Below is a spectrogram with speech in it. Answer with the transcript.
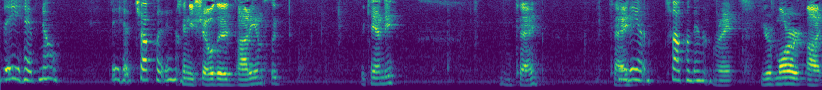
they have no. They have chocolate in them. Can you show the audience the the candy? Okay. Okay. they have chocolate in them. Right. You're more uh,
